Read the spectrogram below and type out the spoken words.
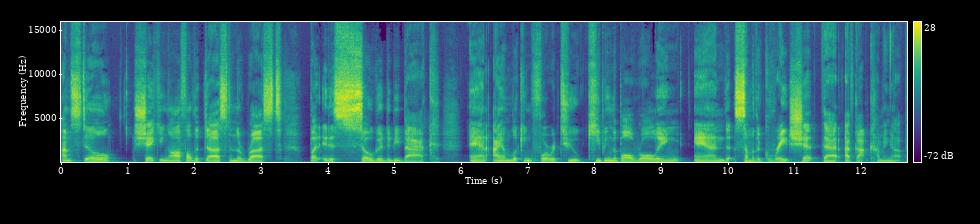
I'm still shaking off all the dust and the rust, but it is so good to be back and I am looking forward to keeping the ball rolling and some of the great shit that I've got coming up.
